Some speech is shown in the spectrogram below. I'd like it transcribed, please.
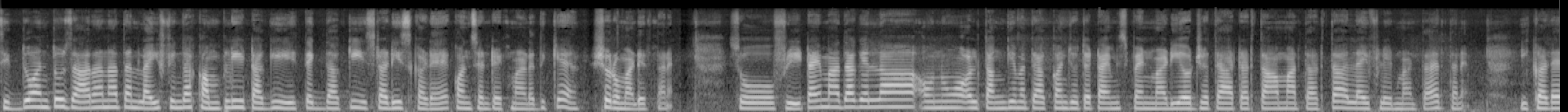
ಸಿದ್ದು ಅಂತೂ ಝಾರಾನ ತನ್ನ ಲೈಫಿಂದ ಕಂಪ್ಲೀಟಾಗಿ ತೆಗೆದಾಕಿ ಸ್ಟಡೀಸ್ ಕಡೆ ಕಾನ್ಸಂಟ್ರೇಟ್ ಮಾಡೋದಕ್ಕೆ ಶುರು ಮಾಡಿರ್ತಾನೆ. ಸೊ ಫ್ರೀ ಟೈಮ್ ಆದಾಗೆಲ್ಲ ಅವನು ಅವಳ ತಂಗಿ ಮತ್ತು ಅಕ್ಕನ ಜೊತೆ ಟೈಮ್ ಸ್ಪೆಂಡ್ ಮಾಡಿ ಅವ್ರ ಜೊತೆ ಆಟಾಡ್ತಾ ಮಾತಾಡ್ತಾ ಲೈಫ್ ಲೀಡ್ ಮಾಡ್ತಾ ಇರ್ತಾನೆ. ಈ ಕಡೆ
